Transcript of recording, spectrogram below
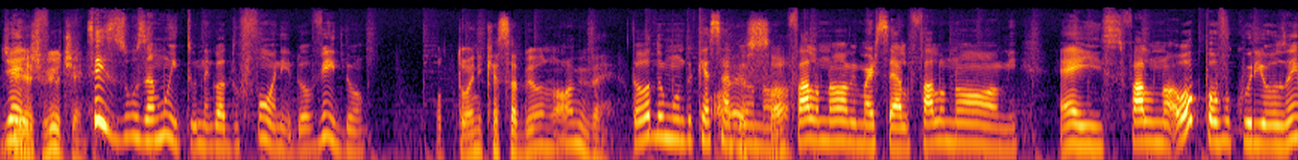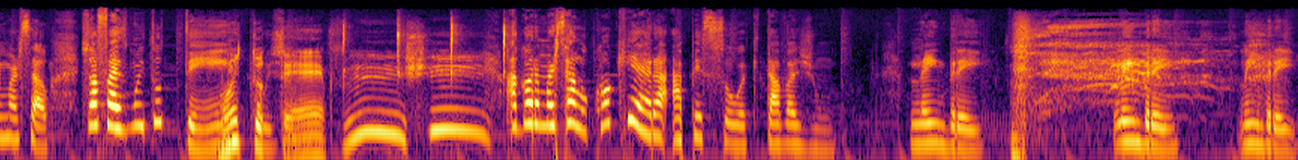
Jennifer. Beijo, viu, Jenny? Vocês usam muito o negócio do fone, do ouvido? O Tony quer saber o nome, velho. Todo mundo quer saber Olha o só. nome. Fala o nome, Marcelo. Fala o nome. É isso. Fala o nome. Ô, povo curioso, hein, Marcelo? Já faz muito tempo. Muito gente. tempo. Ixi. Agora, Marcelo, qual que era a pessoa que tava junto? Lembrei. lembrei. Lembrei.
